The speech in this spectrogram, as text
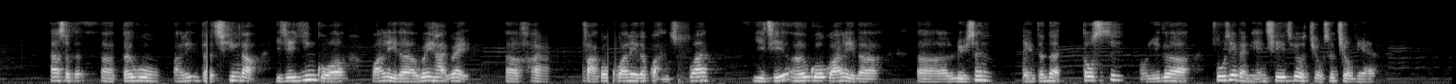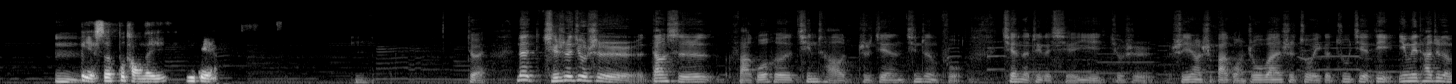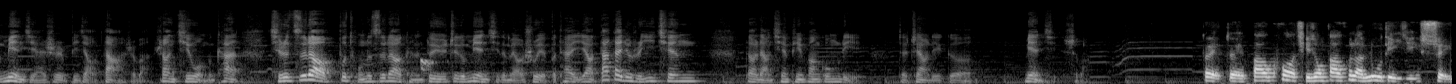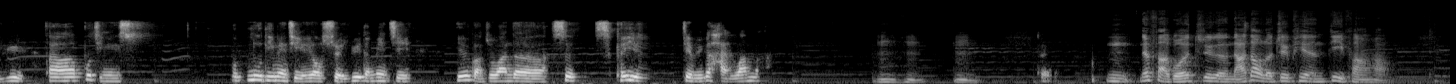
当时的呃德国管理的青岛，以及英国管理的威海卫，呃，还法国管理的广州湾，以及俄国管理的呃旅顺等等，都是有一个租界的年期，就九十九年。嗯，这也是不同的一一点。嗯，对，那其实就是当时法国和清朝之间，清政府。签的这个协议就是实际上是把广州湾是作为一个租界地，因为它这个面积还是比较大，是吧？上期我们看，其实资料不同的资料可能对于这个面积的描述也不太一样，大概就是一千到两千平方公里的这样的一个面积，是吧？对对，包括其中包括了陆地以及水域，它不仅是陆地面积，也有水域的面积，因为广州湾的是是可以有一个海湾嘛。嗯哼，嗯。对嗯，那法国这个拿到了这片地方哈，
